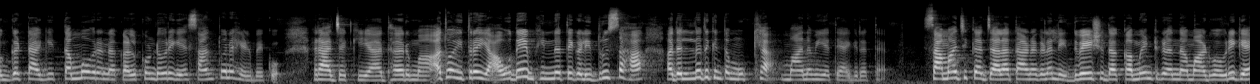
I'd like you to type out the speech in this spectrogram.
ಒಗ್ಗಟ್ಟಾಗಿ ತಮ್ಮವರನ್ನ ಕಳ್ಕೊಂಡವರಿಗೆ ಸಾಂತ್ವನ ಹೇಳಬೇಕು. ರಾಜಕೀಯ, ಧರ್ಮ ಅಥವಾ ಇತರ ಯಾವುದೇ ಭಿನ್ನತೆಗಳಿದ್ರೂ ಸಹ ಅದೆಲ್ಲದಕ್ಕಿಂತ ಮುಖ್ಯ ಮಾನವೀಯತೆ ಆಗಿರುತ್ತೆ. ಸಾಮಾಜಿಕ ಜಾಲತಾಣಗಳಲ್ಲಿ ದ್ವೇಷದ ಕಮೆಂಟ್ಗಳನ್ನು ಮಾಡುವವರಿಗೆ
